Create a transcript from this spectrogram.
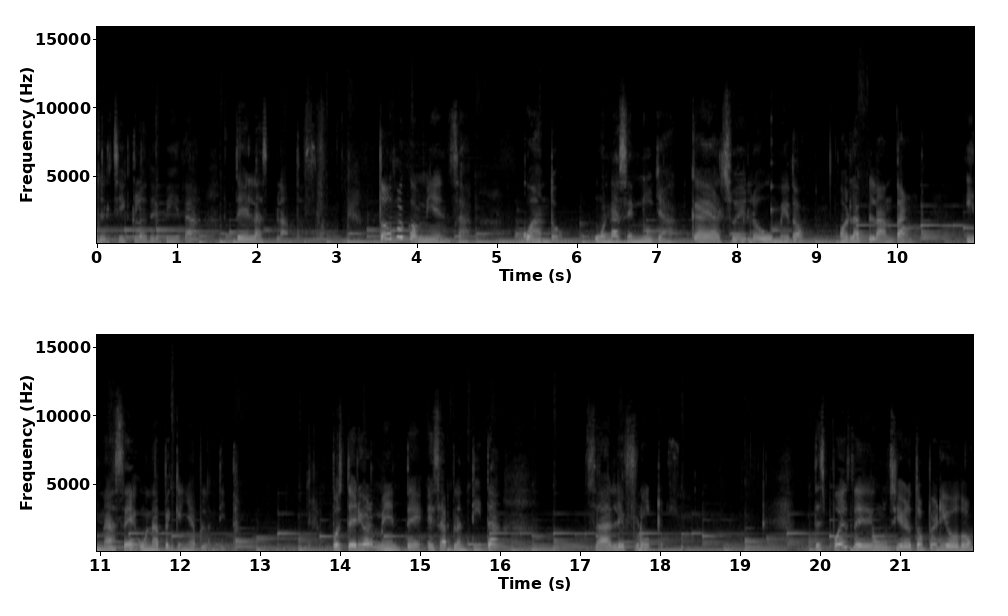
del ciclo de vida de las plantas. Todo comienza cuando una semilla cae al suelo húmedo o la plantan y nace una pequeña plantita. Posteriormente, esa plantita sale frutos. Después de un cierto periodo,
